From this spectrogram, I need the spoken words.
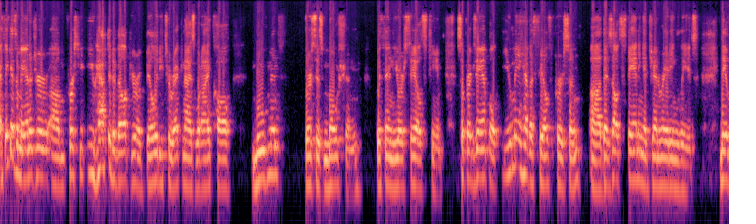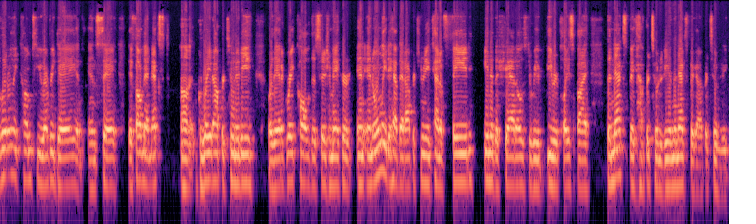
I think as a manager, um, first, you, you have to develop your ability to recognize what I call movement versus motion within your sales team. So, for example, you may have a salesperson uh, that is outstanding at generating leads. They literally come to you every day and, and say they found that next uh, great opportunity or they had a great call with decision maker and, and only to have that opportunity kind of fade into the shadows to re- be replaced by the next big opportunity and the next big opportunity.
